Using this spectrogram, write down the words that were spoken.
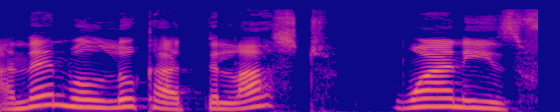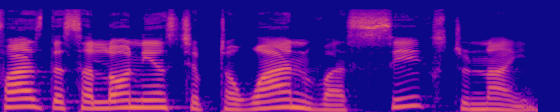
And then we'll look at the last one is 1 Thessalonians chapter 1 verse 6 to 9.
